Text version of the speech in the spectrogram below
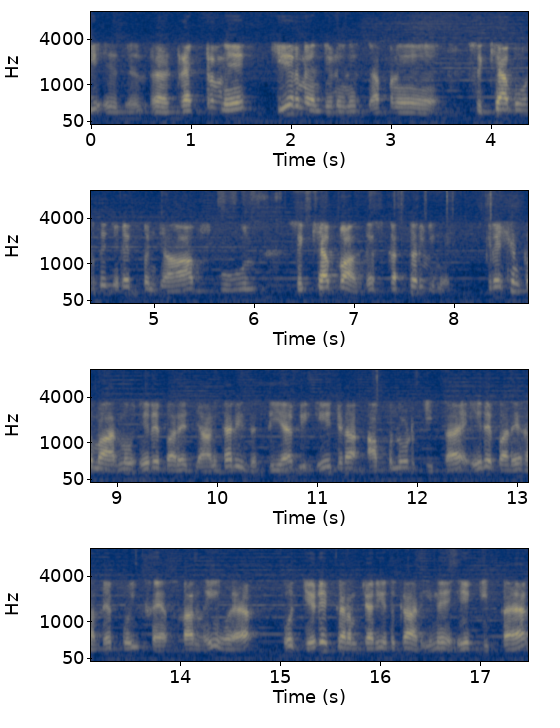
ਡਾਇਰੈਕਟਰ ਨੇ ਚੇਅਰਮੈਨ ਜਿਹੜੇ ਨੇ, ਆਪਣੇ ਸਿੱਖਿਆ ਬੋਰਡ ਦੇ ਜਿਹੜੇ ਪੰਜਾਬ ਸਕੂਲ ਸਿੱਖਿਆ ਵਿਭਾਗ ਦੇ ਸਕੱਤਰ ਵੀ ਨੇ। ਕ੍ਰਿਸ਼ਨ ਕੁਮਾਰ ਨੂੰ ਇਹਦੇ ਬਾਰੇ ਜਾਣਕਾਰੀ ਦਿੱਤੀ ਹੈ ਵੀ ਇਹ ਜਿਹੜਾ ਅਪਲੋਡ ਕੀਤਾ ਹੈ, ਇਹਦੇ ਬਾਰੇ ਹਾਲੇ ਕੋਈ ਫੈਸਲਾ ਨਹੀਂ ਹੋਇਆ। ਉਹ ਜਿਹੜੇ ਕਰਮਚਾਰੀ ਅਧਿਕਾਰੀ ਨੇ ਇਹ ਕੀਤਾ ਹੈ,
